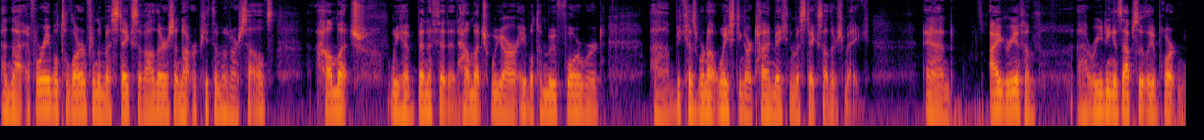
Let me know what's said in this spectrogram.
and that if we're able to learn from the mistakes of others and not repeat them in ourselves, how much we have benefited, how much we are able to move forward uh, because we're not wasting our time making the mistakes others make. And I agree with him. Uh, reading is absolutely important.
